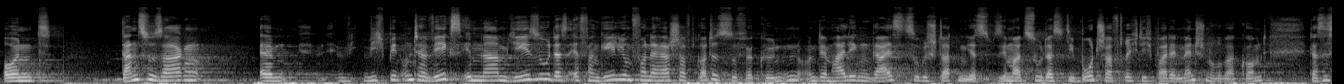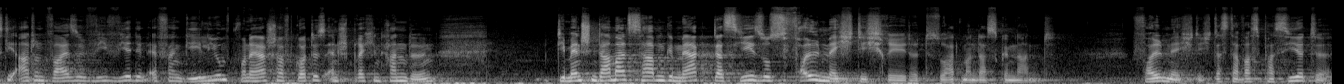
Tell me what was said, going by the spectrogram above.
Und dann zu sagen, ähm, ich bin unterwegs im Namen Jesu, das Evangelium von der Herrschaft Gottes zu verkünden und dem Heiligen Geist zu gestatten, jetzt sieh mal zu, dass die Botschaft richtig bei den Menschen rüberkommt. Das ist die Art und Weise, wie wir dem Evangelium von der Herrschaft Gottes entsprechend handeln. Die Menschen damals haben gemerkt, dass Jesus vollmächtig redet, so hat man das genannt. Vollmächtig, dass da was passierte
